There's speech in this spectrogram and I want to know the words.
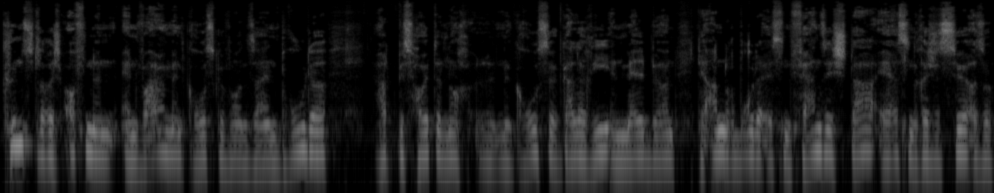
künstlerisch offenen Environment groß geworden. Sein Bruder hat bis heute noch eine große Galerie in Melbourne. Der andere Bruder ist ein Fernsehstar, er ist ein Regisseur, also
